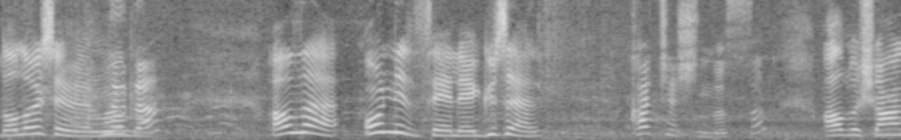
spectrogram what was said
Doları seviyorum abla. Neden? Allah 17 TL güzel. Kaç yaşındasın? Abla şu an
